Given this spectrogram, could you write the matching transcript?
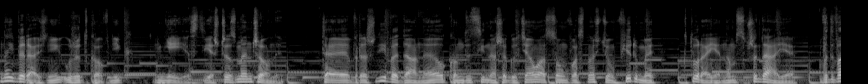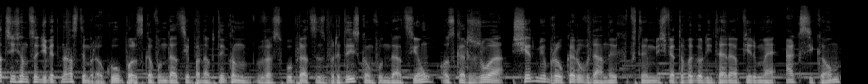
najwyraźniej użytkownik nie jest jeszcze zmęczony. Te wrażliwe dane o kondycji naszego ciała są własnością firmy, która je nam sprzedaje. W 2019 roku Polska Fundacja Panoptykon we współpracy z brytyjską fundacją oskarżyła siedmiu brokerów danych, w tym światowego litera firmę Axicom,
